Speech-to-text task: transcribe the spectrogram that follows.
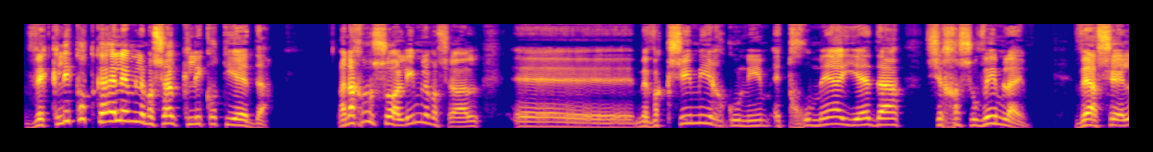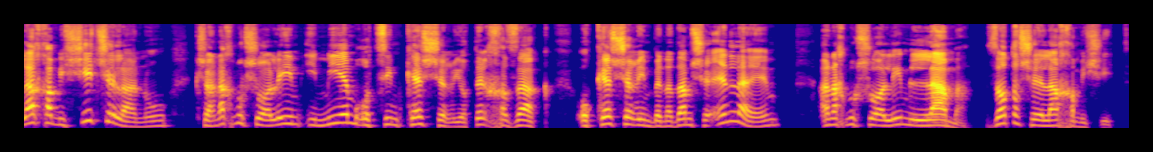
וקליקות כאלה הן למשל קליקות ידע. אנחנו שואלים למשל, אה, מבקשים מארגונים את תחומי הידע שחשובים להם. והשאלה החמישית שלנו, כשאנחנו שואלים עם מי הם רוצים קשר יותר חזק, או קשר עם בן אדם שאין להם, אנחנו שואלים למה. זאת השאלה החמישית.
